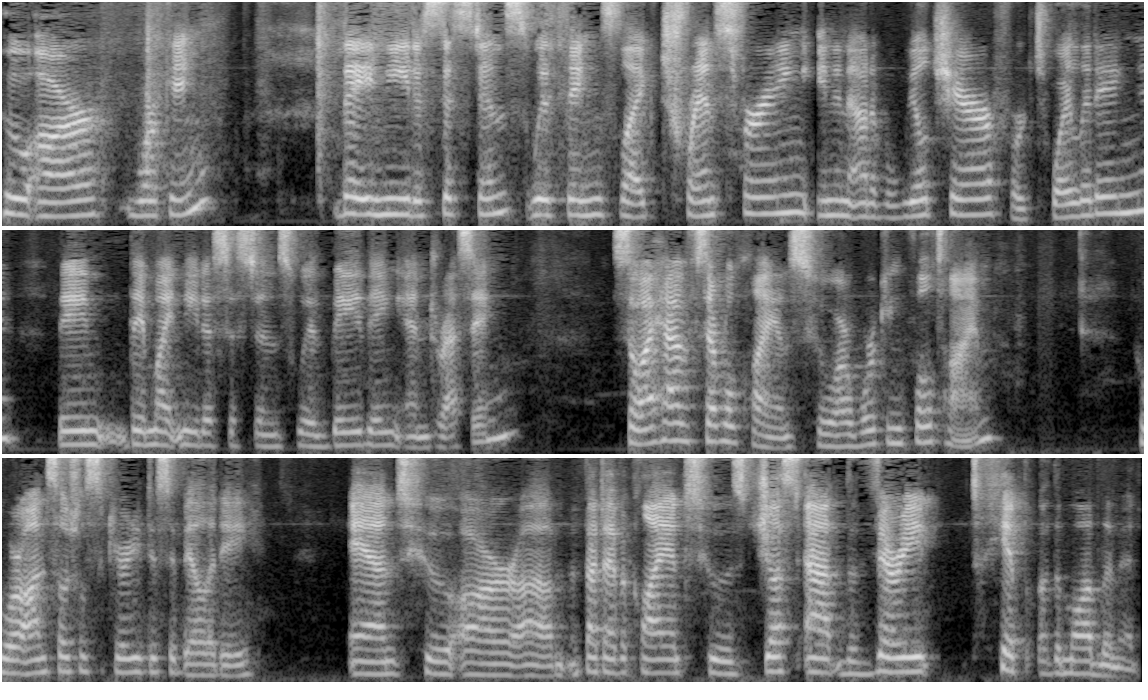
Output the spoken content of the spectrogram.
who are working. They need assistance with things like transferring in and out of a wheelchair for toileting. They, they might need assistance with bathing and dressing so I have several clients who are working full time, who are on Social Security disability, and who are, um, in fact, I have a client who's just at the very tip of the MAWD limit.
